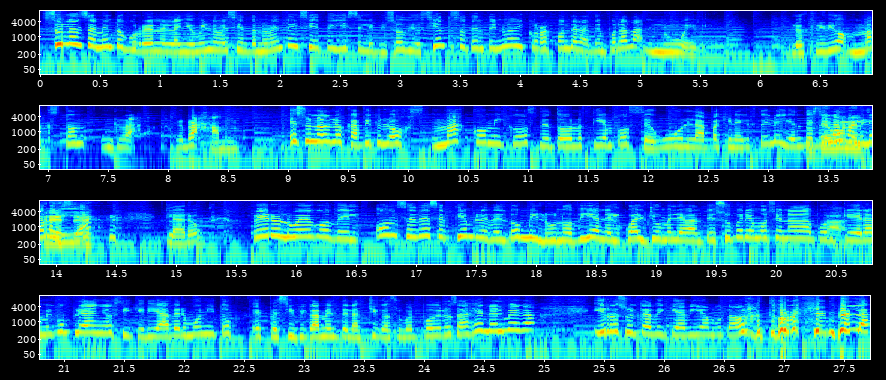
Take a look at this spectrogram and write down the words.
Su lanzamiento ocurrió en el año 1997 y es el episodio 179 y corresponde a la temporada 9. Lo escribió Maxton Graham. Es uno de los capítulos más cómicos de todos los tiempos, según la página que estoy leyendo, Y de la familia 13. Amarilla. Claro. Pero luego del 11 de septiembre del 2001, día en el cual yo me levanté súper emocionada porque Ah. era mi cumpleaños y quería ver monitos, específicamente las chicas superpoderosas en el Mega, y resulta de que habían botado la Torre Gemela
